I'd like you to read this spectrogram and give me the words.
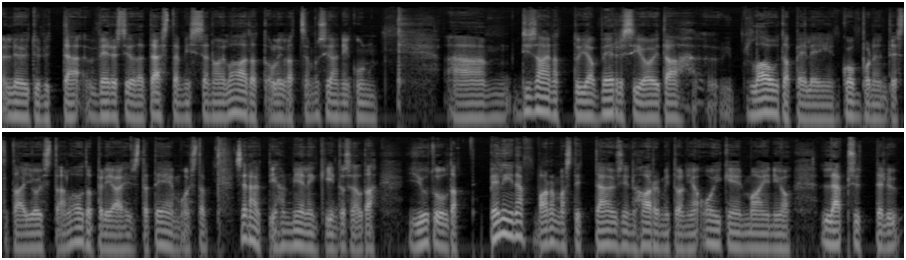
löytynyttä versiota tästä, missä nuo laatat olivat semmoisia niin kuin, ähm, designattuja versioita äh, lautapelejen komponenteista tai joistain lautapeliaiheisista teemoista. Se näytti ihan mielenkiintoiselta jutulta. Pelinä varmasti täysin harmiton ja oikein mainio läpsyttely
